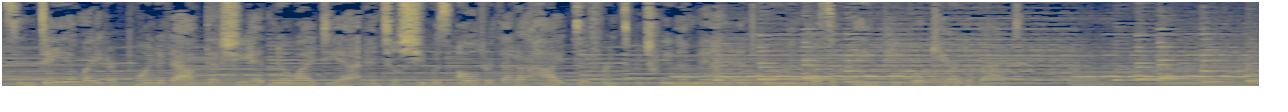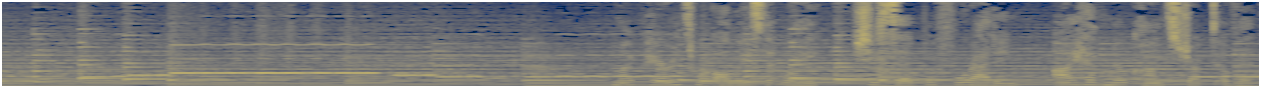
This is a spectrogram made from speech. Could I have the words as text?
Zendaya later pointed out that she had no idea until she was older that a height difference between a man and woman was a thing people cared about. Parents were always that way, she said before adding, I have no construct of it.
